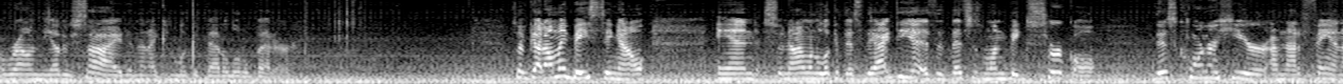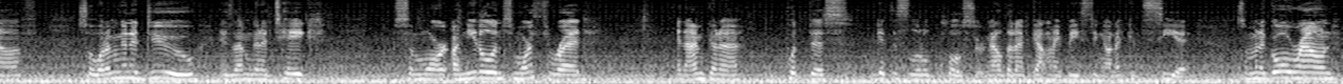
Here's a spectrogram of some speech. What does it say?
around the other side and then I can look at that a little better. So I've got all my basting out and so now I want to look at this. The idea is that this is one big circle. This corner here I'm not a fan of. So what I'm going to do is I'm going to take some more, a needle and some more thread and I'm going to put this, get this a little closer. Now that I've got my basting on, I can see it. So I'm going to go around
